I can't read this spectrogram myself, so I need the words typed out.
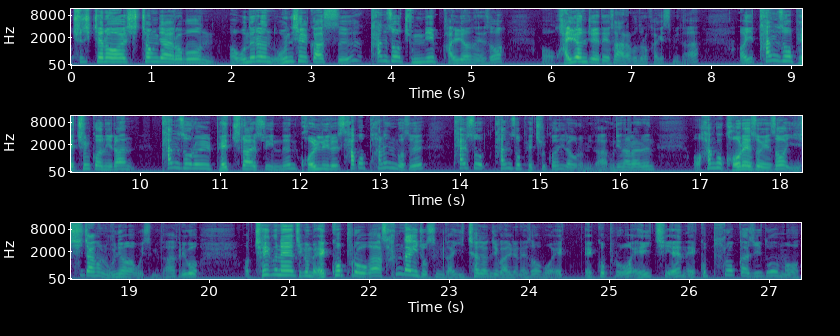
주식채널 시청자 여러분. 어, 오늘은 온실가스 탄소 중립 관련해서 어, 관련주에 대해서 알아보도록 하겠습니다. 어, 이 탄소 배출권이란 탄소를 배출할 수 있는 권리를 사고 파는 것을 탄소, 탄소 배출권이라고 합니다. 우리나라는 어, 한국거래소에서 이 시장을 운영하고 있습니다. 그리고 어, 최근에 지금 에코프로가 상당히 좋습니다 2차전지 관련해서 뭐 에, 에코프로, HN, 에코프로까지도 뭐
